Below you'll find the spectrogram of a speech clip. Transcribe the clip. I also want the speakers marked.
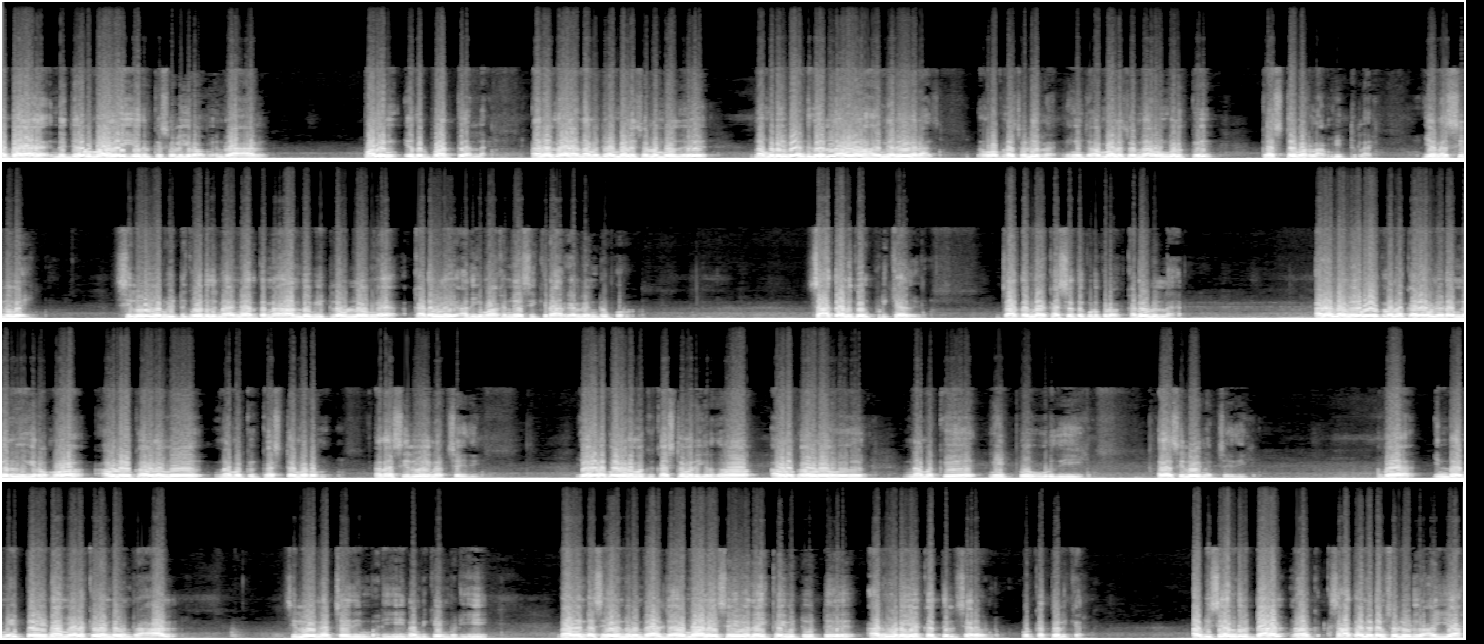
Speaker 1: அப்ப இந்த ஜெபமாலை எதற்கு சொல்கிறோம் என்றால் பலன் எதிர்பார்த்து அல்ல. அதனால நம்ம ஜெபமாலை சொல்லும்போது நம்முடைய வேண்டுதல் அவ்வளவாக நிறைவேறாது. நான் ஓப்பனா சொல்லிடுறேன். நீங்க ஜெபமாலை சொன்னா உங்களுக்கு கஷ்டம் வரலாம் வீட்டுல. ஏன்னா சிலுவை. சிலுவை ஒரு வீட்டுக்கு வருதுன்னா என்ன அர்த்தம்னா அந்த வீட்டில் உள்ளவங்க கடவுளை அதிகமாக நேசிக்கிறார்கள் என்று பொருள். சாத்தானுக்கு அது பிடிக்காது. சாத்தான் தான் கஷ்டத்தை கொடுக்குறோம். கடவுள் இல்லை. ஆனால் நம்ம எவ்வளவுக்கு எவ்வளவு கடவுளிடம் நெருங்குகிறோமோ அவ்வளவுக்கு அவ்வளவு நமக்கு கஷ்டம் வரும். அதான் சிலுவை நற்செய்தி. எவ்வளவுக்கு எவ்வளவு நமக்கு கஷ்டம் வருகிறதோ அவ்வளவுக்கு அவ்வளவு நமக்கு மீட்பு உறுதி. அதான் சிலுவை நற்செய்தி. அப்ப இந்த மீட்பை நாம் இழக்க வேண்டும் என்றால் சிலுவை நற்செய்தியின்படி நம்பிக்கையின்படி நாம் என்ன செய்ய வேண்டும் என்றால் ஜெபமாலை செய்வதை கைவிட்டு விட்டு அறுவடை இயக்கத்தில் சேர வேண்டும். ஒரு கத்தோலிக்கர். அப்படி சேர்ந்து விட்டால் நான் சாத்தானிடம் சொல்லிவிடுவேன் ஐயா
